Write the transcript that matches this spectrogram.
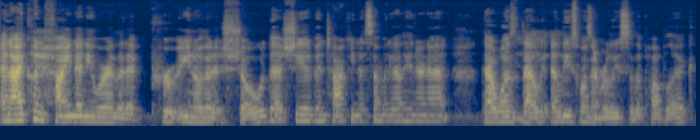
and I couldn't find anywhere that it pro- you know that it showed that she had been talking to somebody on the internet that was that at least wasn't released to the public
